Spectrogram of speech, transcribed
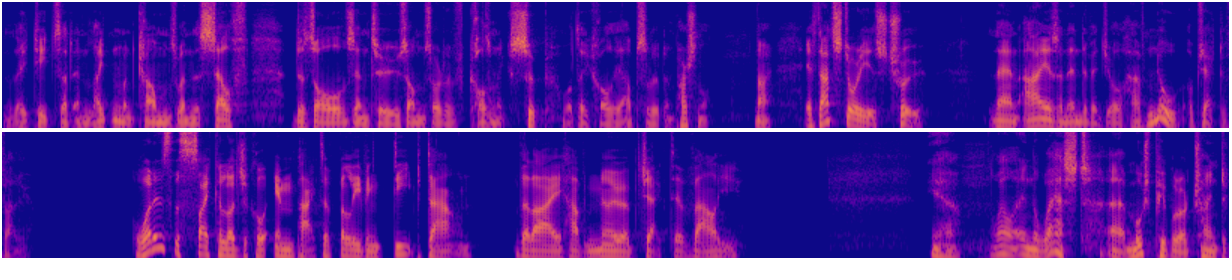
They teach that enlightenment comes when the self dissolves into some sort of cosmic soup, what they call the absolute and personal. Now, if that story is true, then I as an individual have no objective value. What is the psychological impact of believing deep down that I have no objective value? Yeah, well, in the West, uh, most people are trying to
